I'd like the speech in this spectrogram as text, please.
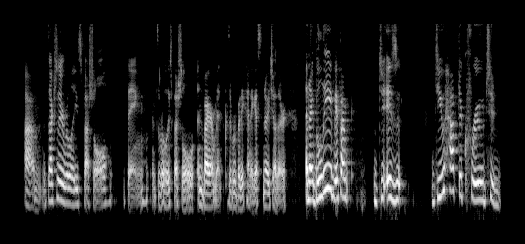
Um, it's actually a really special thing. It's a really special environment because everybody kind of gets to know each other. And I believe if I'm is do you have to crew to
